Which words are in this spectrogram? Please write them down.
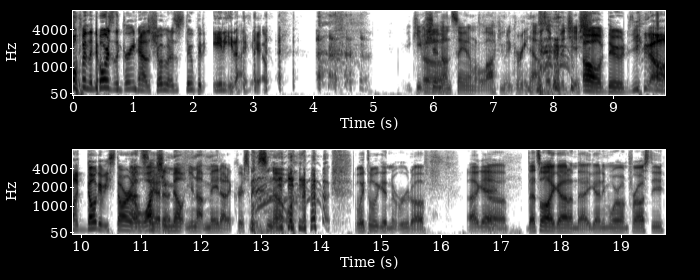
open the doors of the greenhouse, show me what a stupid idiot I am. You keep shitting Uh. on Santa, I'm gonna lock you in a greenhouse like a magician. Oh, dude, you oh, don't get me started I'll on watch Santa. you melt, and you're not made out of Christmas snow. Wait till we get into Rudolph. Okay. Uh, that's all I got on that. You got any more on Frosty?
